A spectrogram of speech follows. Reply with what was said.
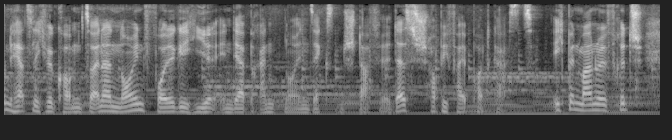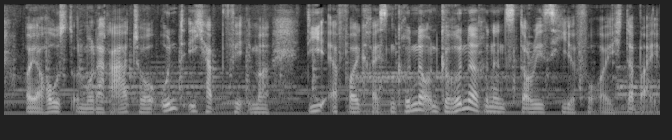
Und herzlich willkommen zu einer neuen Folge hier in der brandneuen sechsten Staffel des Shopify Podcasts. Ich bin Manuel Fritsch, euer Host und Moderator und ich habe wie immer die erfolgreichsten Gründer und Gründerinnen Stories hier für euch dabei.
